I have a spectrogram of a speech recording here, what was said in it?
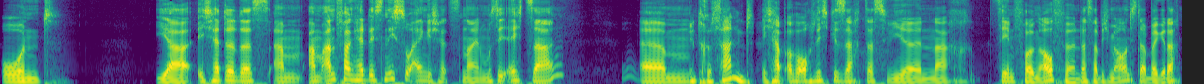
Und ja, ich hätte das am, am Anfang hätte ich es nicht so eingeschätzt. Nein, muss ich echt sagen. Ähm, Interessant. ich habe aber auch nicht gesagt, dass wir nach zehn Folgen aufhören. Das habe ich mir auch nicht dabei gedacht.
